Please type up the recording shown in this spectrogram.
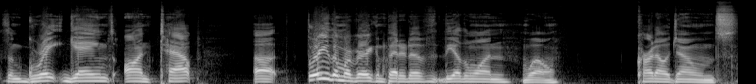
some great games on tap. Uh, three of them are very competitive. The other one, well, Cardale Jones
